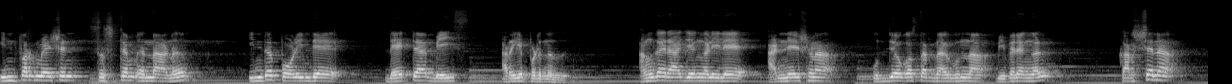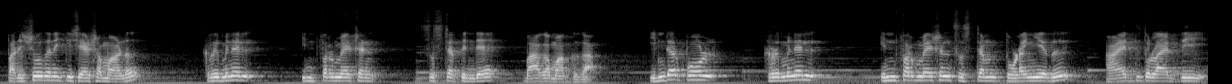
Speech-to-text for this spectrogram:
ഇൻഫർമേഷൻ സിസ്റ്റം എന്നാണ് ഇന്റർപോളിന്റെ ഡേറ്റാബേസ് അറിയപ്പെടുന്നത്. അംഗരാജ്യങ്ങളിലെ അന്വേഷണ ഉദ്യോഗസ്ഥർ നൽകുന്ന വിവരങ്ങൾ കർശന പരിശോധനയ്ക്ക് ശേഷമാണ് ക്രിമിനൽ ഇൻഫർമേഷൻ സിസ്റ്റത്തിന്റെ ഭാഗമാക്കുക. ഇന്റർപോൾ ക്രിമിനൽ ഇൻഫർമേഷൻ സിസ്റ്റം തുടങ്ങിയത് ആയിരത്തി തൊള്ളായിരത്തി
